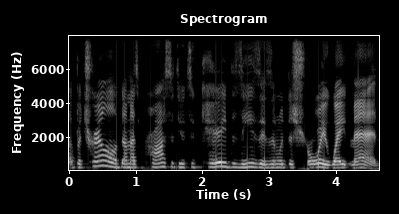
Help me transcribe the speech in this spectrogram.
a portrayal of them as prostitutes who carried diseases and would destroy white men.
